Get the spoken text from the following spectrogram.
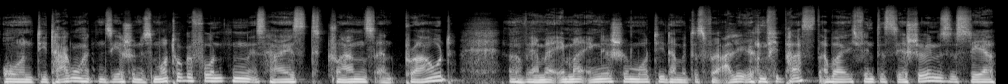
Und die Tagung hat ein sehr schönes Motto gefunden. Es heißt Trans and Proud. Äh, wir haben ja immer englische Motti, damit es für alle irgendwie passt. Aber ich finde es sehr schön. Es ist sehr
